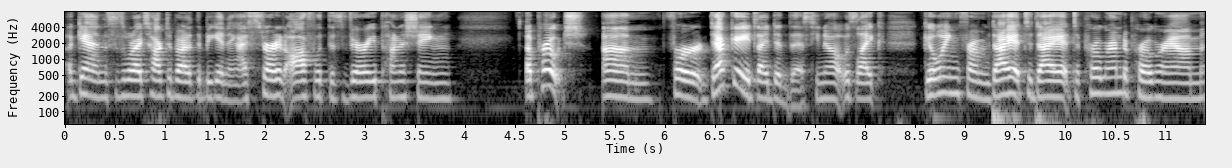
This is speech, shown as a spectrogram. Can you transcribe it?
again, this is what I talked about at the beginning. I started off with this very punishing approach. Um, for decades, I did this. You know, it was like going from diet to diet to program to program,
